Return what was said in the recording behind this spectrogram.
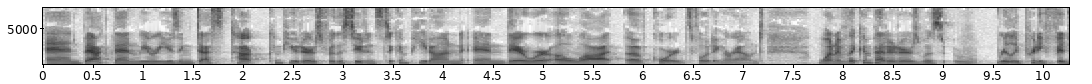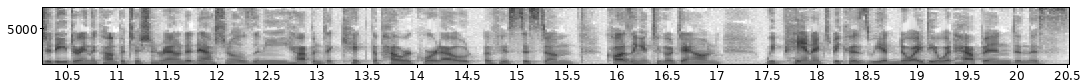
And back then, we were using desktop computers for the students to compete on, and there were a lot of cords floating around. One of the competitors was really pretty fidgety during the competition round at Nationals, and he happened to kick the power cord out of his system, causing it to go down. We panicked because we had no idea what happened, and this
